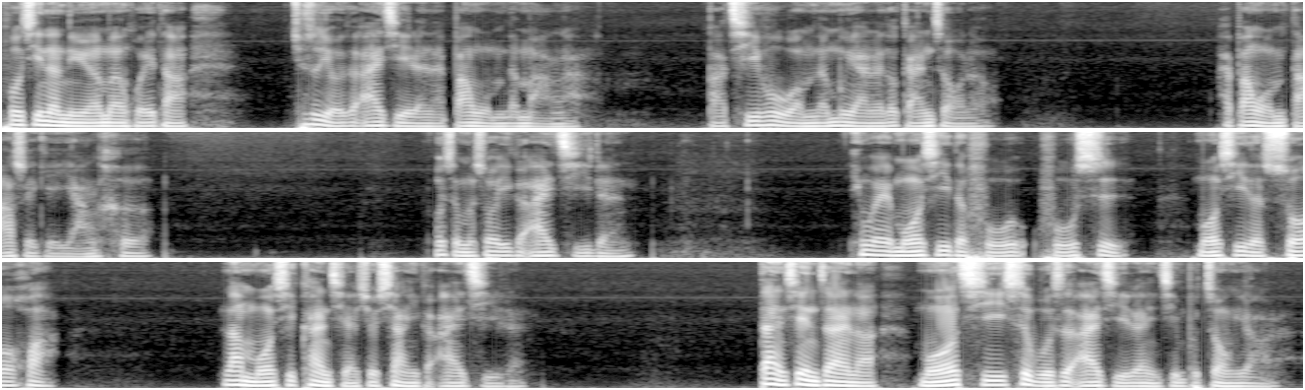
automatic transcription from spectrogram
父亲的女儿们回答：“就是有一个埃及人来帮我们的忙啊，把欺负我们的牧羊人都赶走了，还帮我们打水给羊喝。”为什么说一个埃及人？因为摩西的服服饰，摩西的说话，让摩西看起来就像一个埃及人。但现在呢，摩西是不是埃及人已经不重要了，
